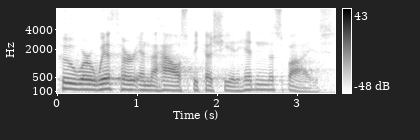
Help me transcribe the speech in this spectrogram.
who were with her in the house because she had hidden the spies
